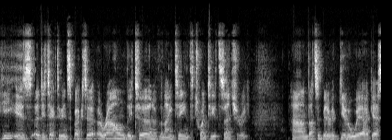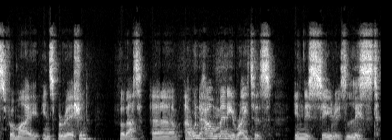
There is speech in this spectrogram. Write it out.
he is a detective inspector around the turn of the 19th, 20th century. And that's a bit of a giveaway, I guess, for my inspiration for that. Um, I wonder how many writers in this series list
